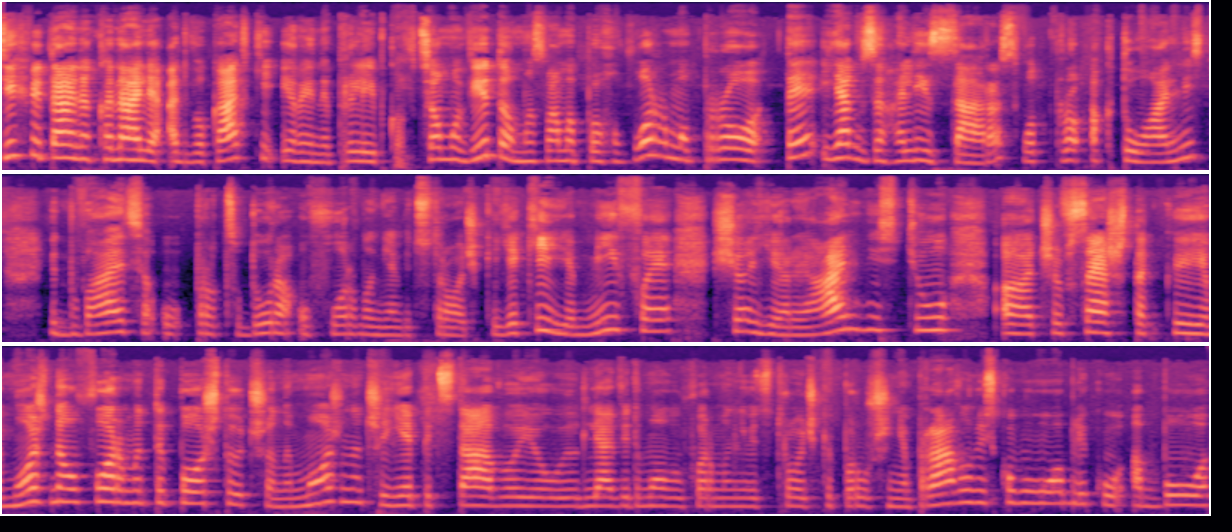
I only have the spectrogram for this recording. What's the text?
Всіх вітаю на каналі адвокатки Ірини Приліпко. В цьому відео ми з вами поговоримо про те, як взагалі зараз, от про актуальність відбувається у- процедура оформлення відстрочки, які є міфи, що є реальністю, чи все ж таки можна оформити поштою, чи не можна, чи є підставою для відмови оформлення відстрочки порушення правил військового обліку або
